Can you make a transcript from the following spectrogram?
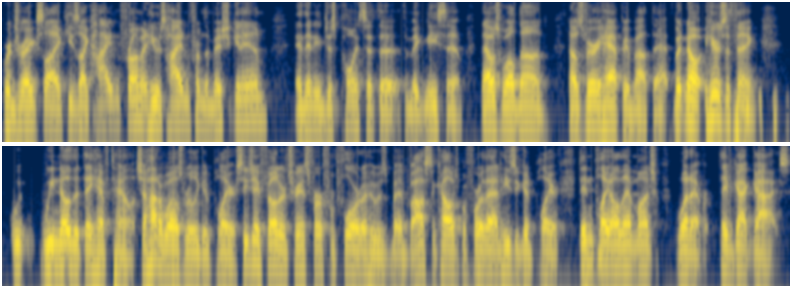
where Drake's like, he's like hiding from it. He was hiding from the Michigan M and then he just points at the the McNeese That was well done. I was very happy about that. But no, here's the thing. We, we know that they have talent. Shahada Wells really good player. CJ Felder transfer from Florida, who was at Boston College before that. He's a good player. Didn't play all that much. Whatever. They've got guys.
